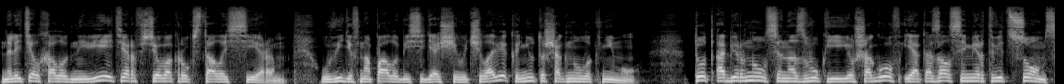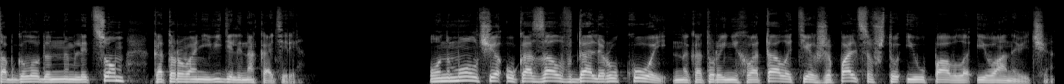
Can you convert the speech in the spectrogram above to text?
Налетел холодный ветер, все вокруг стало серым. Увидев на палубе сидящего человека, Нюта шагнула к нему. Тот обернулся на звук ее шагов и оказался мертвецом с обглоданным лицом, которого они видели на катере. Он молча указал вдаль рукой, на которой не хватало тех же пальцев, что и у Павла Ивановича.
